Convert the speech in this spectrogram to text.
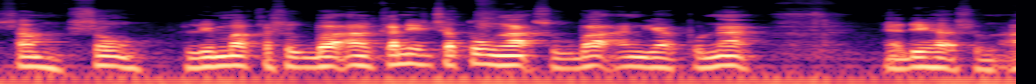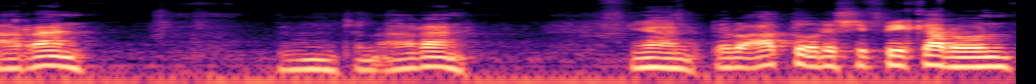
Samsung lima ka sugbaan kanin sa tunga sugbaan gyapon na. Ya diha sunaran. Hmm, sunaran. Yan, pero ato recipe karon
